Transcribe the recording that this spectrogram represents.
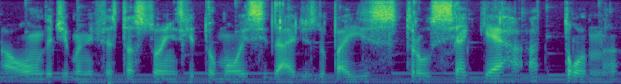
A onda de manifestações que tomou as cidades do país trouxe a guerra à tona,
